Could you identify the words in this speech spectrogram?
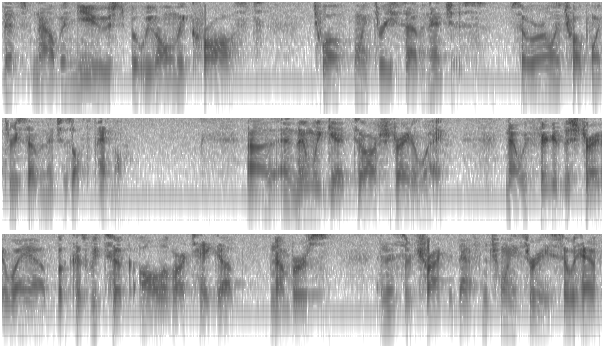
that's now been used, but we've only crossed 12.37 inches. So we're only 12.37 inches off the panel. Uh, and then we get to our straightaway. Now we figured the straightaway up because we took all of our take up numbers and then subtracted that from 23. So we have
